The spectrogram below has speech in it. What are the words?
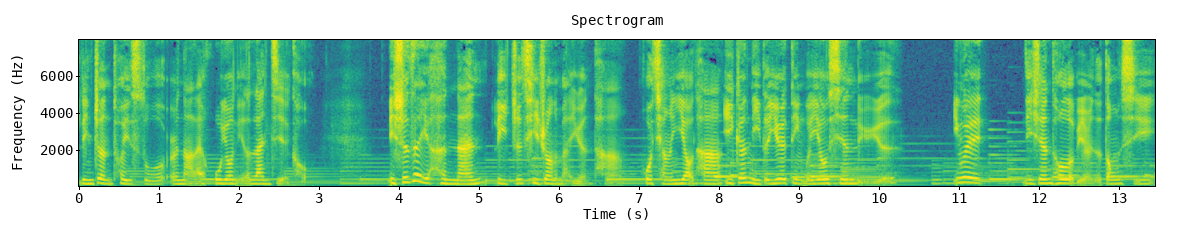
临阵退缩而拿来忽悠你的烂借口，你实在也很难理直气壮的埋怨他，或强硬要他以跟你的约定为优先履约，因为你先偷了别人的东西，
